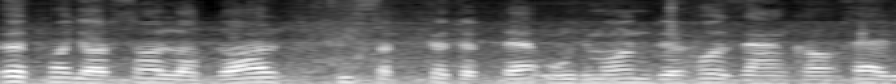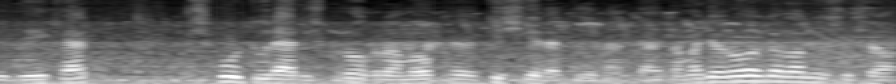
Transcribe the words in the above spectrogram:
Öt magyar szallaggal visszakötötte úgymond hozzánk a felvidéket, és kulturális programok kíséretében. Tehát a magyar oldalon is, és a,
